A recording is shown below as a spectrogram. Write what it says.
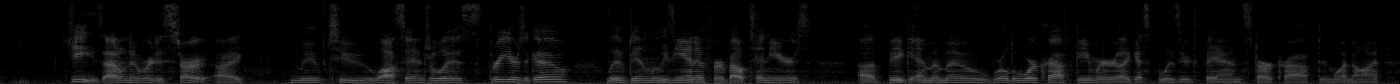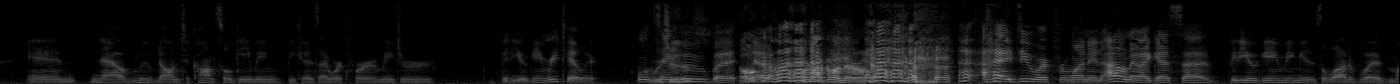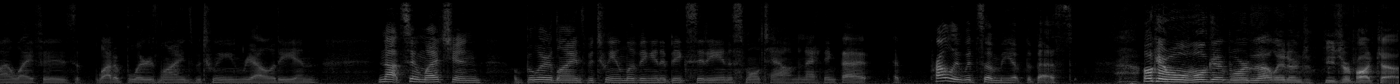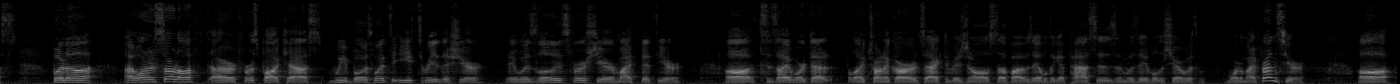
geez, I don't know where to start. I moved to Los Angeles three years ago. Lived in Louisiana for about 10 years. A big MMO World of Warcraft gamer, I guess Blizzard fan, StarCraft and whatnot. And now moved on to console gaming because I work for a major video game retailer. Won't Which say is? who, but Okay, no. we're not going there, okay. I do work for one, and I don't know. I guess uh, video gaming is a lot of what my life is. A lot of blurred lines between reality and not so much, and blurred lines between living in a big city and a small town. And I think that probably would sum me up the best. Okay, well, we'll get more into that later in future podcasts. But uh, I want to start off our first podcast. We both went to E3 this year. It was Lillie's first year, my fifth year. Uh, since I worked at Electronic Arts, Activision, all that stuff, I was able to get passes and was able to share with one of my friends here. Uh,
